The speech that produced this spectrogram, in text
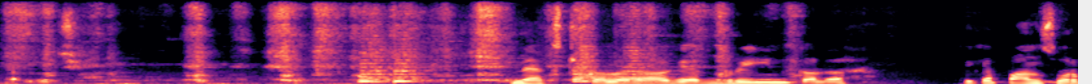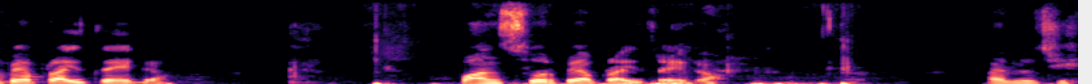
ਚਲੋ ਜੀ ਨੈਕਸਟ ਕਲਰ ਆ ਗਿਆ ਗ੍ਰੀਨ ਕਲਰ ਠੀਕ ਹੈ 500 ਰੁਪਏ ਪ੍ਰਾਈਸ ਰਹੇਗਾ 500 ਰੁਪਏ ਪ੍ਰਾਈਸ ਰਹੇਗਾ ਹਲੋ ਜੀ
